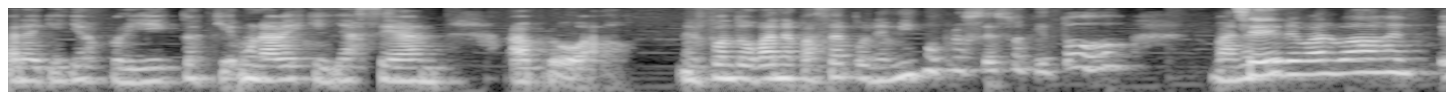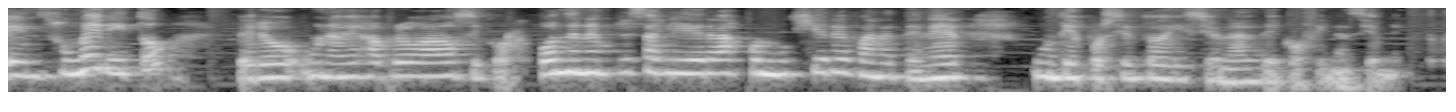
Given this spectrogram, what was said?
para aquellos proyectos que una vez que ya sean aprobados. En el fondo van a pasar por el mismo proceso que todos, van a ser evaluados en, su mérito, pero una vez aprobados, si corresponden a empresas lideradas por mujeres, van a tener un 10% adicional de cofinanciamiento.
